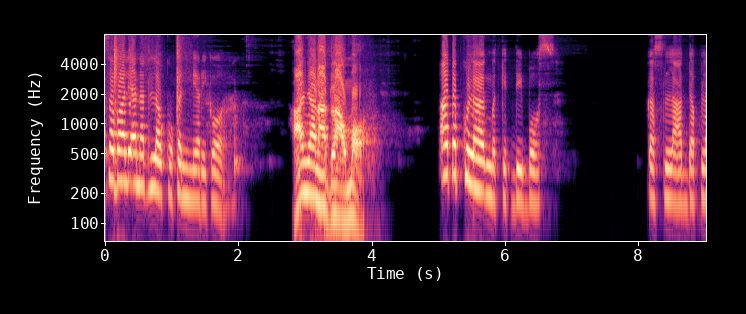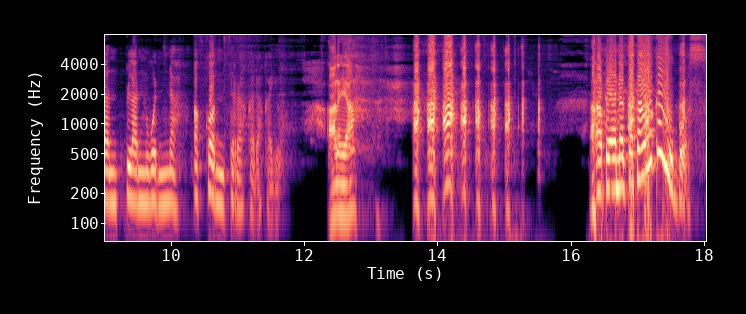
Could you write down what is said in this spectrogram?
sa bali anadlaw ko kan ni Rigor. Anya nadlaw mo? Atap ko lang matkit di boss. Kaslada plan-planwan na a kontra kada kayo. Ano ya? Apay ang nagkatawa kayo, boss.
